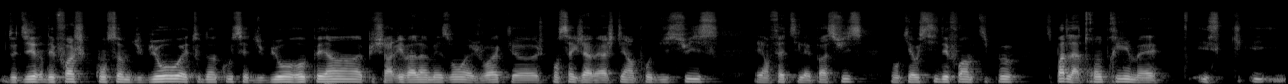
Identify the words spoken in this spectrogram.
de dire des fois je consomme du bio et tout d'un coup c'est du bio européen et puis j'arrive à la maison et je vois que je pensais que j'avais acheté un produit suisse et en fait il n'est pas suisse. Donc il y a aussi des fois un petit peu. C'est pas de la tromperie, mais ils, ils,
